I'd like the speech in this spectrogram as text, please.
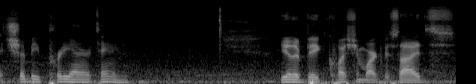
it should be pretty entertaining. The other big question mark besides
